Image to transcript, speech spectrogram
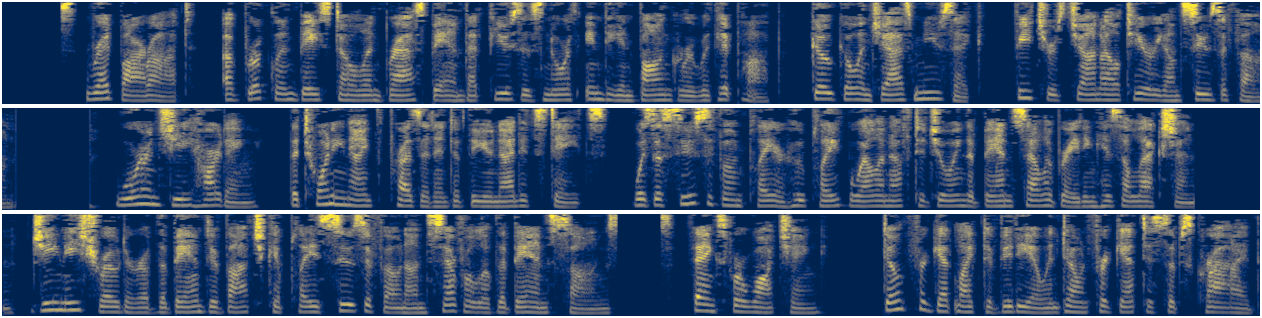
Red Baraat, a Brooklyn-based Olin brass band that fuses North Indian bhangra with hip-hop, go-go and jazz music, features John Altieri on sousaphone. Warren G. Harding, the 29th President of the United States, was a sousaphone player who played well enough to join the band celebrating his election. Jeanie Schroder of the band Devotchka plays sousaphone on several of the band's songs. Thanks for watching. Don't forget like the video and don't forget to subscribe.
